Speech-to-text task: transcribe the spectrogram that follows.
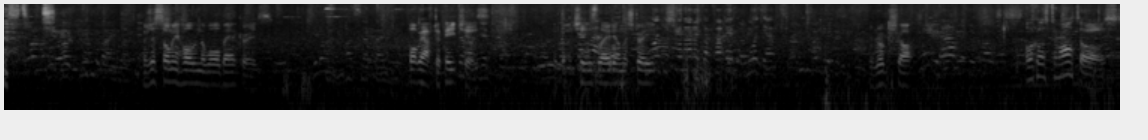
There's just so many hole in the wall bakeries. What we after peaches? We've got a cheese lady on the street, a rug shop. Oh, look at those tomatoes.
